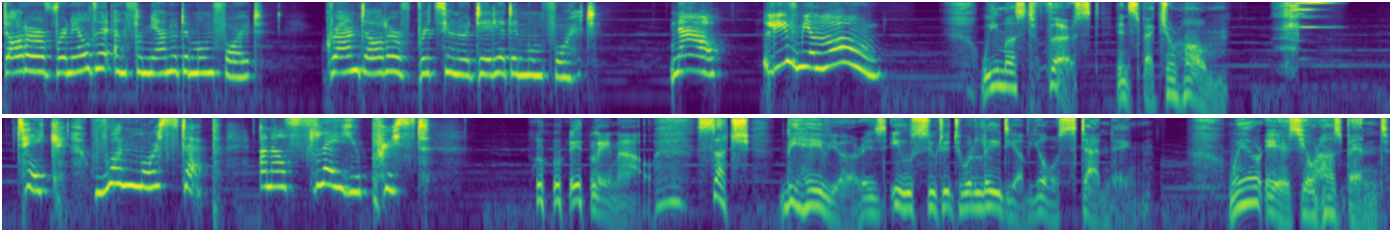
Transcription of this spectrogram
daughter of Renilde and Famiano de Montfort, granddaughter of Brizio and Odelia de Montfort. Now, leave me alone! We must first inspect your home. Take one more step, and I'll slay you, priest. really now? Such behavior is ill suited to a lady of your standing. Where is your husband?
